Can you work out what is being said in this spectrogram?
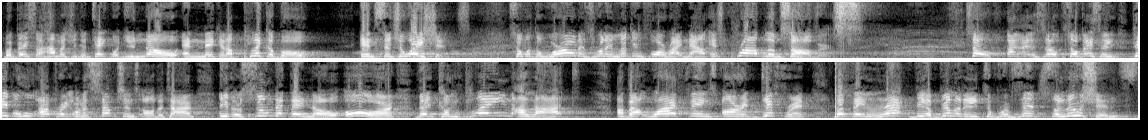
but based on how much you can take what you know and make it applicable in situations. So what the world is really looking for right now is problem solvers. So, uh, so, so basically, people who operate on assumptions all the time either assume that they know or they complain a lot about why things aren't different, but they lack the ability to present solutions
